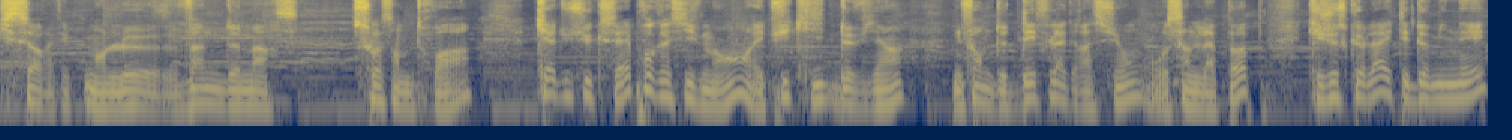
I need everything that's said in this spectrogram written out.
qui sort effectivement le 22 mars 63, qui a du succès progressivement et puis qui devient une forme de déflagration au sein de la pop, qui jusque-là était dominée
